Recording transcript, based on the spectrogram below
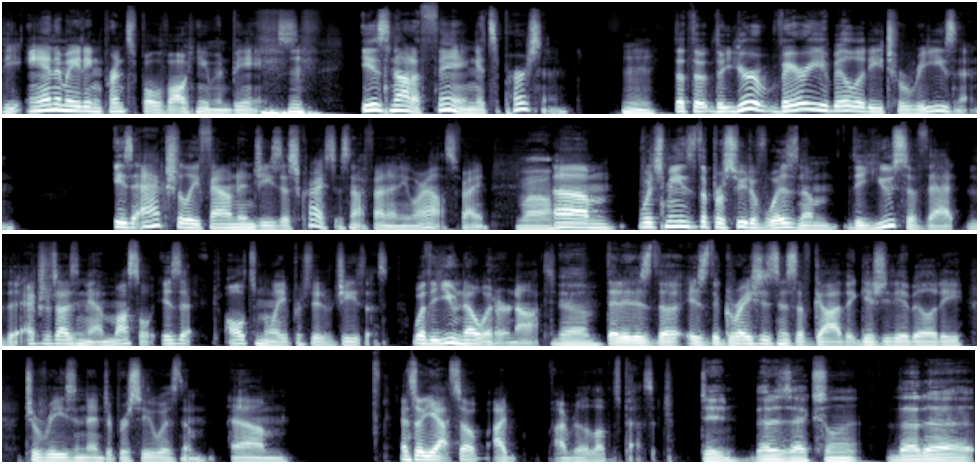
the animating principle of all human beings Hmm. is not a thing it's a person Hmm. that the, the your very ability to reason is actually found in Jesus Christ. It's not found anywhere else, right? Wow. Um, which means the pursuit of wisdom, the use of that, the exercising that muscle is ultimately a pursuit of Jesus, whether you know it or not. yeah. That it is the is the graciousness of God that gives you the ability to reason and to pursue wisdom. Um, and so yeah, so I I really love this passage. Dude, that is excellent. That uh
